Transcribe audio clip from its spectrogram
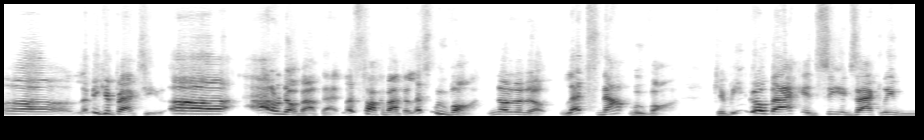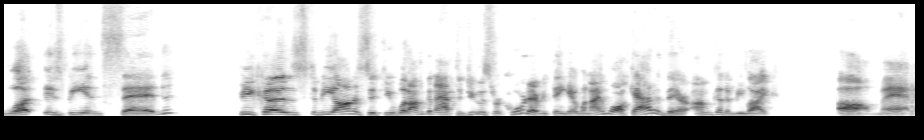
uh let me get back to you. Uh I don't know about that. Let's talk about that. Let's move on. No, no, no. Let's not move on. Can we go back and see exactly what is being said? Because to be honest with you, what I'm going to have to do is record everything and when I walk out of there, I'm going to be like, "Oh man,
